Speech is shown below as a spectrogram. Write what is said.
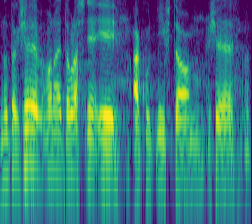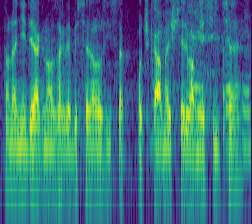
No takže ono je to vlastně i akutní v tom, že to není diagnóza, kde by se dalo říct, tak počkáme ještě dva měsíce. Presne.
